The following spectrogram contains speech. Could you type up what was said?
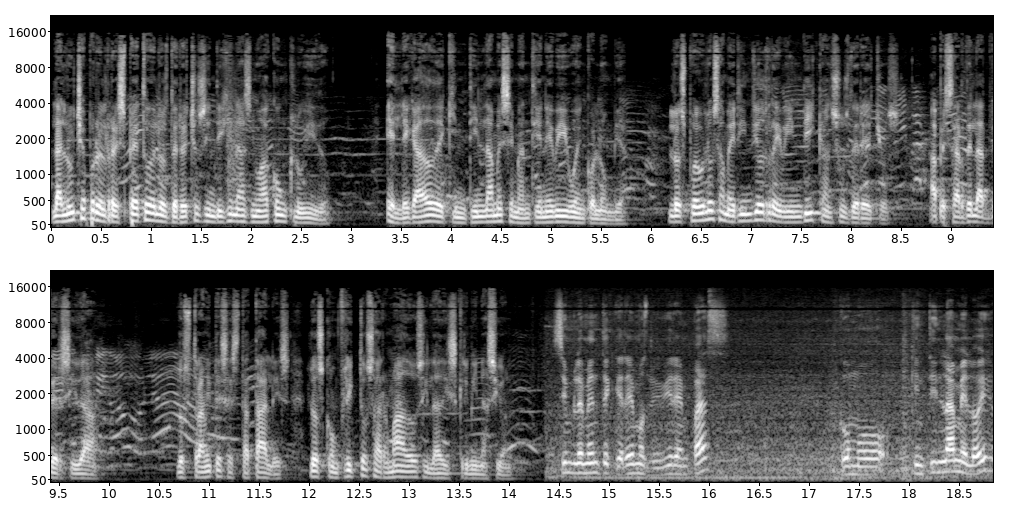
La lucha por el respeto de los derechos indígenas no ha concluido. El legado de Quintín Lame se mantiene vivo en Colombia. Los pueblos amerindios reivindican sus derechos, a pesar de la adversidad, los trámites estatales, los conflictos armados y la discriminación. Simplemente queremos vivir en paz, como Quintín Lame lo dijo.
